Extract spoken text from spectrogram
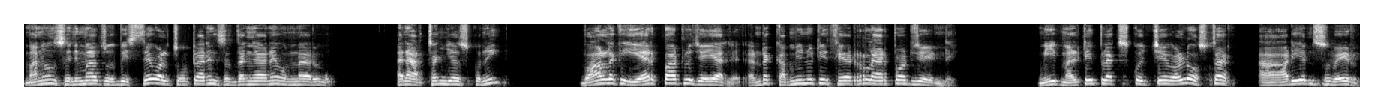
మనం సినిమా చూపిస్తే వాళ్ళు చూడటానికి సిద్ధంగానే ఉన్నారు. అని అర్థం చేసుకుని వాళ్ళకి ఏర్పాట్లు చేయాలి. అంటే కమ్యూనిటీ థియేటర్లు ఏర్పాటు చేయండి. మీ మల్టీప్లెక్స్కి వచ్చే వాళ్ళు వస్తారు. ఆ ఆడియన్స్ వేరు.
